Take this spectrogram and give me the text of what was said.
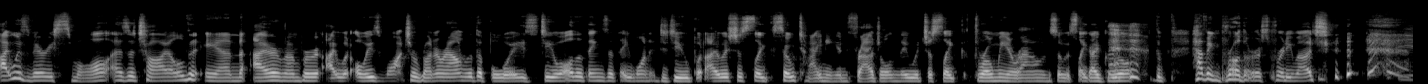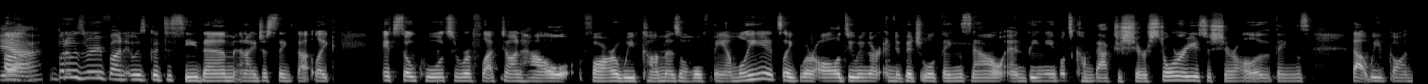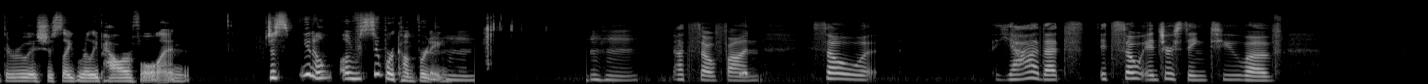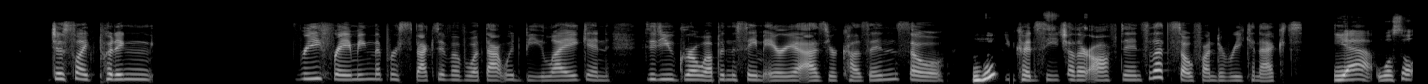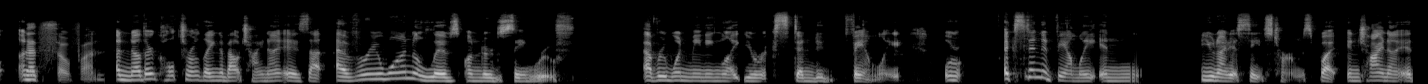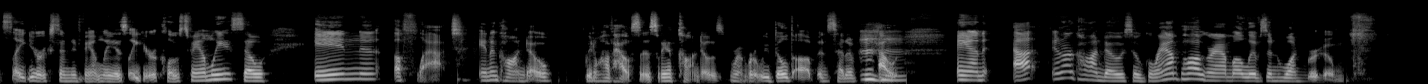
I was very small as a child and I remember I would always want to run around with the boys, do all the things that they wanted to do, but I was just like so tiny and fragile and they would just like throw me around. So it's like I grew up the, having brothers pretty much. yeah. Um, but it was very fun. It was good to see them and I just think that like it's so cool to reflect on how far we've come as a whole family. It's like we're all doing our individual things now and being able to come back to share stories, to share all of the things that we've gone through is just like really powerful and just, you know, super comforting. Mm-hmm. Mm-hmm. That's so fun. So, yeah, that's it's so interesting too of just like putting reframing the perspective of what that would be like and did you grow up in the same area as your cousins so mm-hmm. you could see each other often. So that's so fun to reconnect. Yeah well so an- that's so fun. another cultural thing about china is that everyone lives under the same roof. Everyone meaning like your extended family or extended family in united states terms but in china it's like your extended family is like your close family. So in a flat, in a condo. We don't have houses, we have condos. Remember, we build up instead of mm-hmm. out. And at in our condo, so grandpa, grandma lives in one room.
